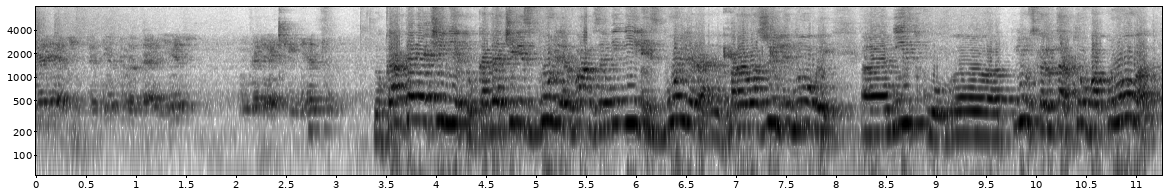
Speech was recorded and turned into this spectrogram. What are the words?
Горячей-то нет, вода есть, но горячей нету. Ну как горячей нету, когда через бойлер вам заменили из бойлера, проложили новый э, нитку, э, ну скажем так, трубопровод,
